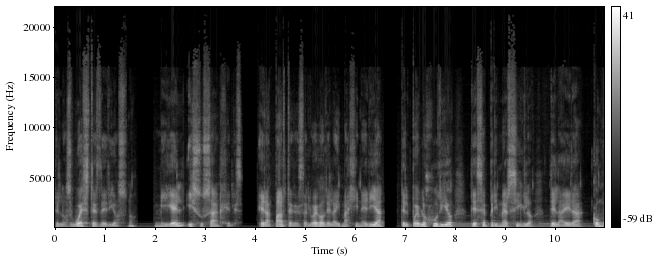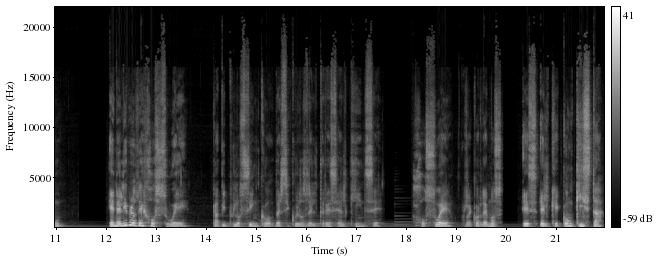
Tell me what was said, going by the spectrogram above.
de los huestes de Dios, ¿no? Miguel y sus ángeles era parte, desde luego, de la imaginería del pueblo judío de ese primer siglo de la era común. En el libro de Josué, capítulo 5, versículos del 13 al 15, Josué, recordemos, es el que conquista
